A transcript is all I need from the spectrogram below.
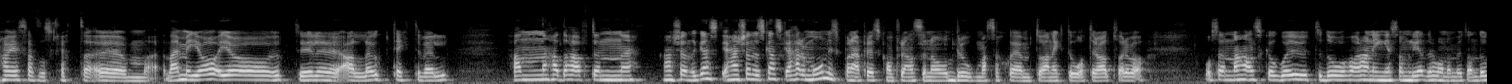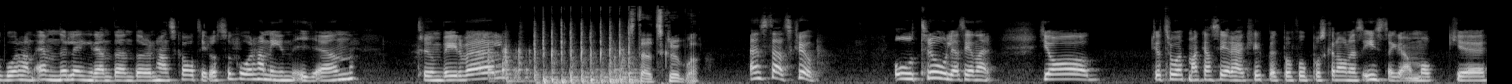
Har jag satt och skrattat? Um, ehm, nej men jag, jag eller alla upptäckte väl. Han hade haft en, han, kände ganska, han kändes ganska harmonisk på den här presskonferensen och drog massa skämt och anekdoter och allt vad det var. Och sen när han ska gå ut då har han ingen som leder honom utan då går han ännu längre än den dörren han ska till och så går han in i en trumvirvel. Städskrubb va? En städskrubb. Otroliga scener. Jag, jag tror att man kan se det här klippet på Fotbollskanalens Instagram och eh,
